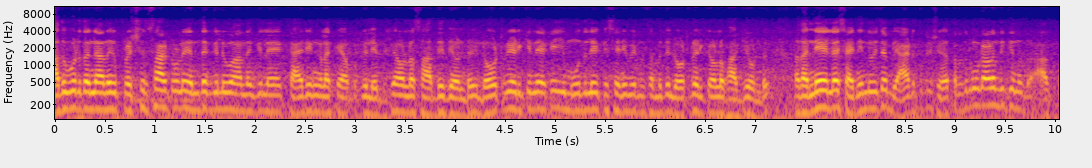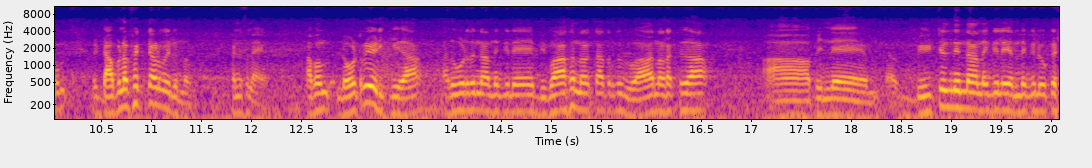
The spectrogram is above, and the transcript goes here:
അതുപോലെ തന്നെ അത് പ്രഷ്യസ് ആയിട്ടുള്ള എന്തെങ്കിലും ആണെങ്കിൽ കാര്യങ്ങളൊക്കെ അവർക്ക് ലഭിക്കാനുള്ള സാധ്യതയുണ്ട്. ലോട്ടറി അടിക്കുന്നതൊക്കെ ഈ മൂന്നിലേക്ക് ശനി വരുന്ന സമയത്ത് ലോട്ടറി അടിക്കാനുള്ള ഭാഗ്യമുണ്ട്. അത് തന്നെയല്ല ശനി എന്ന് വെച്ചാൽ വ്യാഴത്തിൽ ക്ഷേത്രത്തിനും കൂടാണ് നിൽക്കുന്നത്. അപ്പം ഡബിൾ എഫക്റ്റാണ് വരുന്നത്. മനസ്സിലായോ? അപ്പം ലോട്ടറി അടിക്കുക അതുപോലെ തന്നെ ആണെങ്കിൽ വിവാഹം നടക്കാത്തവർക്ക് വിവാഹം നടക്കുക പിന്നെ വീട്ടിൽ നിന്നാണെങ്കിൽ എന്തെങ്കിലുമൊക്കെ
